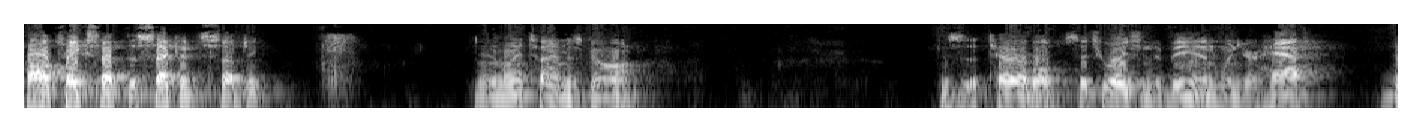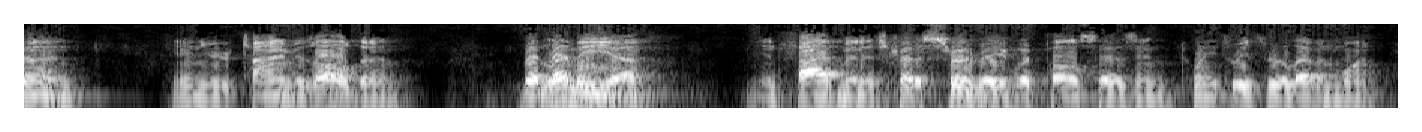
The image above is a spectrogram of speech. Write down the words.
Paul takes up the second subject, and my time is gone. This is a terrible situation to be in when you're half done and your time is all done. But let me, uh, in five minutes, try to survey what Paul says in 23 through 11, 1.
